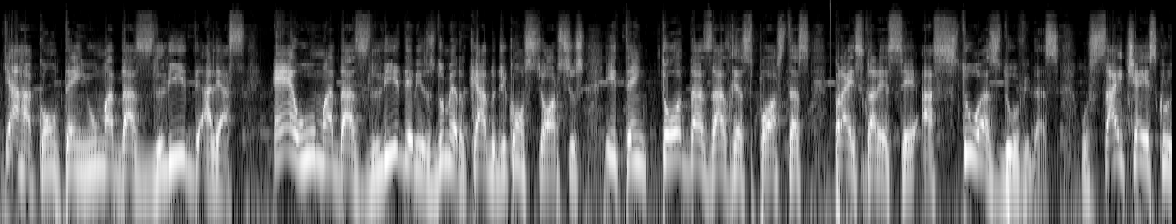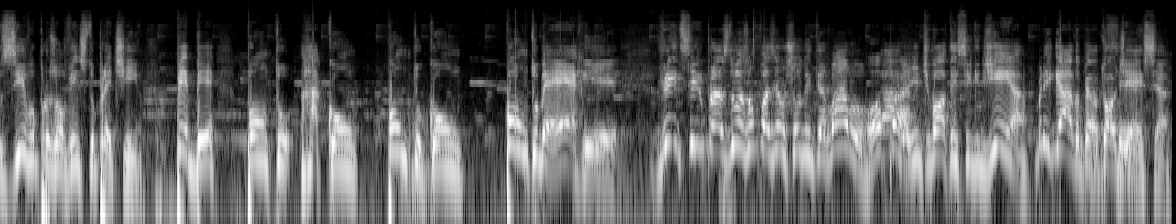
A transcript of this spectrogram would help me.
que a Racon tem uma das líderes, aliás, é uma das líderes do mercado de consórcios e tem todas as respostas para esclarecer as tuas dúvidas. O site é exclusivo para os ouvintes do Pretinho. pb.racon.com.br 25 para as duas, vamos fazer o show do intervalo? Opa! A gente volta em seguidinha. Obrigado pela tua ser. audiência.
